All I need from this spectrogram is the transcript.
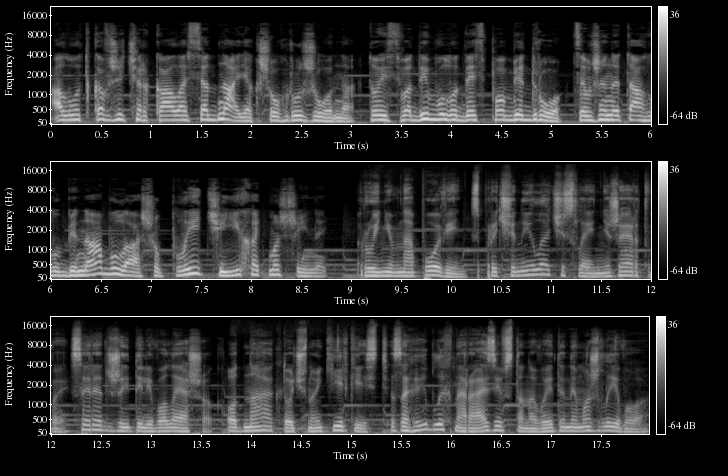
А лодка вже черкалася дна, якщо гружона. Тобто води було десь по бідро. Це вже не та глибина була, щоб плить чи їхати машиною. Руйнівна повінь спричинила численні жертви серед жителів Олешок. Однак точну кількість загиблих наразі встановити неможливо.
